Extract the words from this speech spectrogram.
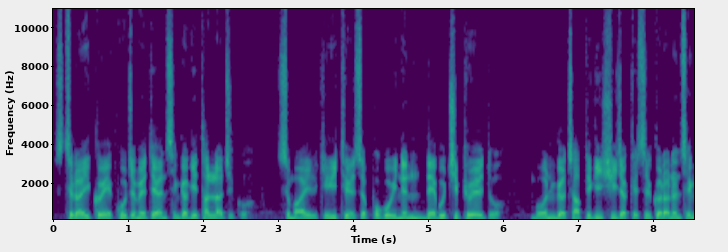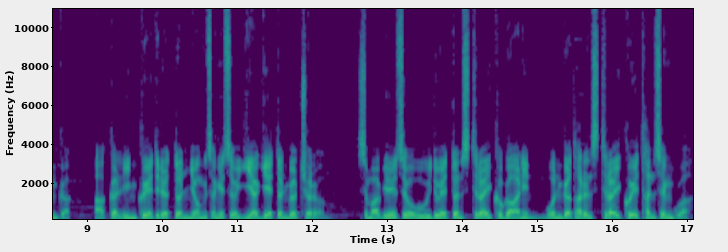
스트라이커의 고점에 대한 생각이 달라지고 스마일 게이트에서 보고 있는 내부 지표에도 뭔가 잡히기 시작했을 거라는 생각. 아까 링크해드렸던 영상에서 이야기했던 것처럼 스마게에서 의도했던 스트라이커가 아닌 뭔가 다른 스트라이커의 탄생과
